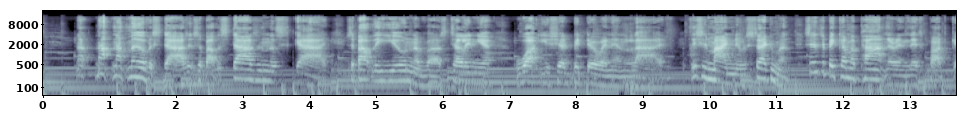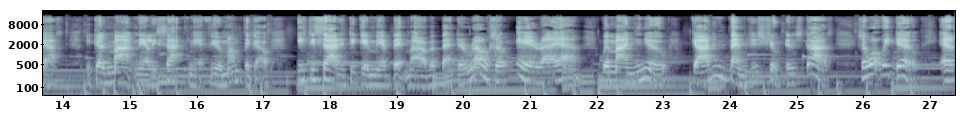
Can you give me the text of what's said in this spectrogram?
Not, not, not movie stars, it's about the stars in the sky. It's about the universe telling you what you should be doing in life. This is my new segment. Since I've become a partner in this podcast, because Mark nearly sacked me a few months ago, he's decided to give me a bit more of a better role. So here I am with my new Garden Benches Shooting Stars. So what we do is,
